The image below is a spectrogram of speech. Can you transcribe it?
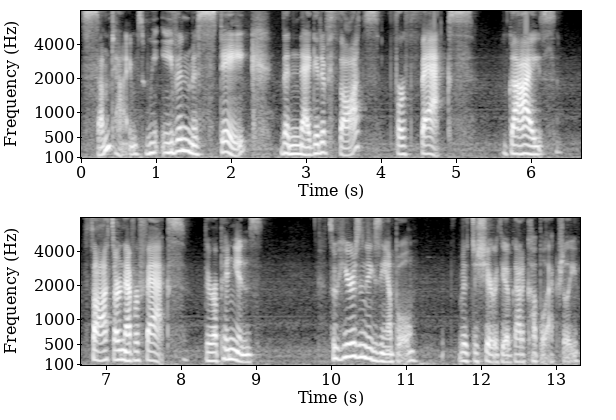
Sometimes we even mistake the negative thoughts for facts. Guys, thoughts are never facts, they're opinions. So here's an example to share with you. I've got a couple actually.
